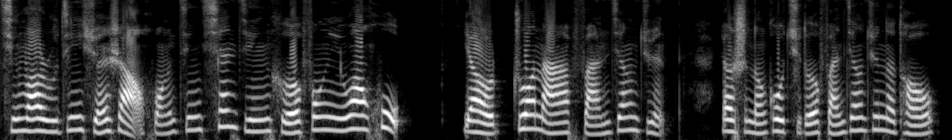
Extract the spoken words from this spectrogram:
秦王如今悬赏黄金千金和封印万户。”要捉拿樊将军，要是能够取得樊将军的头，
